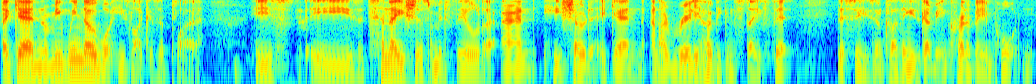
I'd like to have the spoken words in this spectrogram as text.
Again, I mean, we know what he's like as a player. He's he's a tenacious midfielder, and he showed it again. And I really hope he can stay fit this season because I think he's going to be incredibly important.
